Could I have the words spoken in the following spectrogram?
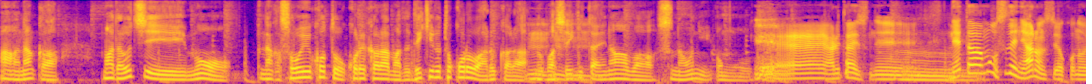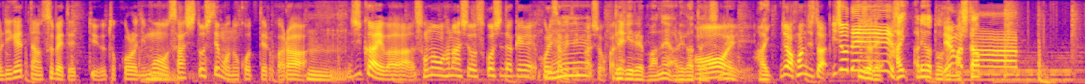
ああなんかまだうちもなんかそういうことをこれからまだできるところはあるから伸ばしていきたいなは素直に思う、えー、やりたいですね。うん。ネタはもうすでにあるんですよ。このリゲッタのすべてっていうところにもう冊子としても残ってるから、うん。次回はそのお話を少しだけ掘り下げてみましょうかね。できればねありがたいですね。はい。じゃあ本日は以上です。はい。ありがとうございました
